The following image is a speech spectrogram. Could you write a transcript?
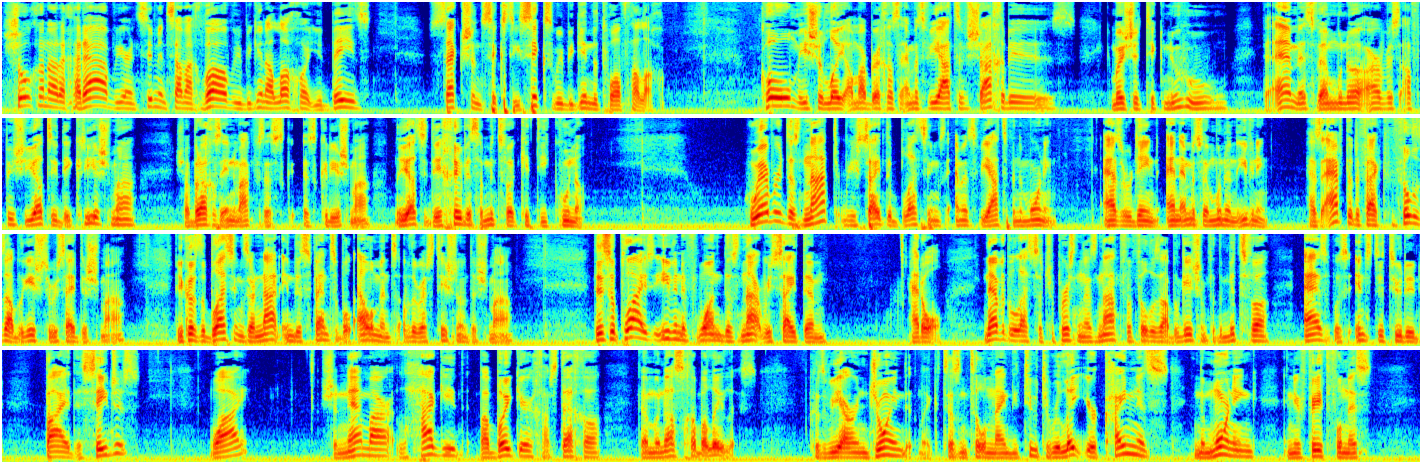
Shulchan Aruch Harav. We are in Simin Samach Vav. We begin Halacha Yud Beis, section sixty-six. We begin the twelfth Halacha. Kol Mishaloi Amar Brechas Emes V'Yatziv Shacharis Moshe Tiknuhu Ve'emes Ve'emuna Arvis Af Pishiyatzi De Kriyashma Shabrachas Ein Makvis Es Kriyashma Liyatzi De Chivis HaMitzvah Ketikuna Whoever does not recite the blessings Emes V'Yatziv in the morning, as ordained, and Emes Ve'emuna in the evening, has after the fact fulfilled his obligation to recite the Shema, because the blessings are not indispensable elements of the recitation of the Shema. This applies even if one does not recite them at all. Nevertheless, such a person has not fulfilled his obligation for the mitzvah as was instituted by the sages. Why? Because we are enjoined, like it says in Tillim 92, to relate your kindness in the morning and your faithfulness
